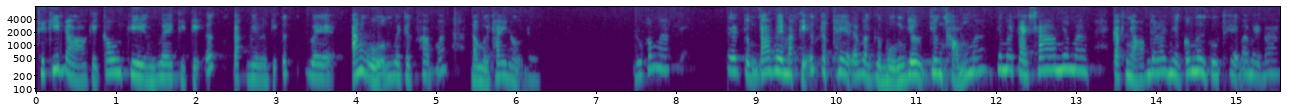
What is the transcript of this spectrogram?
thì khi đó cái câu chuyện về cái ký ức đặc biệt là ký ức về ăn uống về thực phẩm á, nó mới thay đổi được. Đúng không ạ? Thế chúng ta về mặt ký ức tập thể đó vẫn cứ muốn giữ truyền thống mà. Nhưng mà tại sao? Nhưng mà các nhóm đó là những con người cụ thể ba mười ba.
